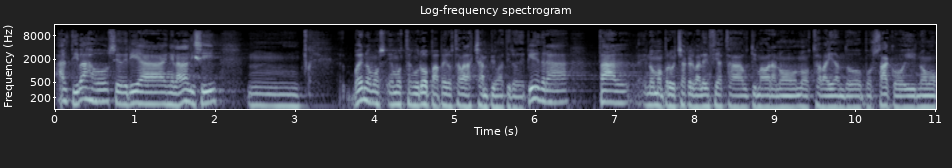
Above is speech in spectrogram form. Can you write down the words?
altibajo, se diría en el análisis. mm, bueno, hemos, hemos estado en Europa, pero estaba la Champions a tiro de piedra, tal. No hemos aprovechado que el Valencia hasta última hora no, no estaba ahí dando por saco y no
